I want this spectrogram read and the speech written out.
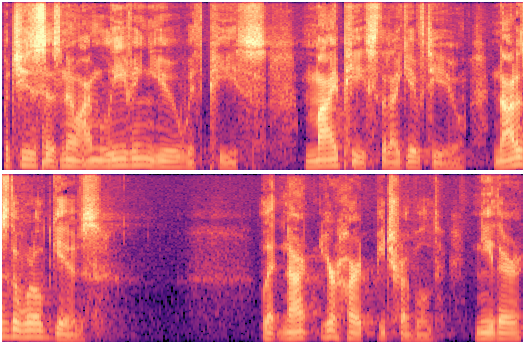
But Jesus says, No, I'm leaving you with peace, my peace that I give to you, not as the world gives. Let not your heart be troubled, neither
